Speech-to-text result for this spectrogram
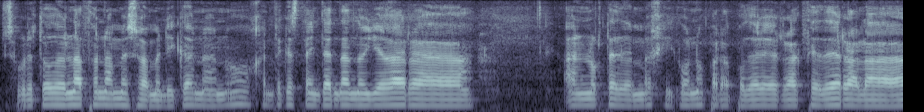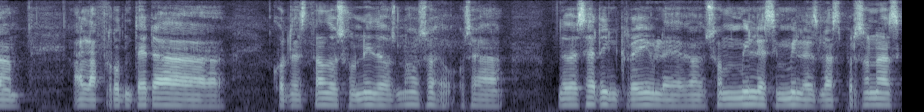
sobre todo en la zona mesoamericana, ¿no? gente que está intentando llegar al norte de México ¿no? para poder acceder a la, a la frontera con Estados Unidos. ¿no? O sea, debe ser increíble, son miles y miles las personas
